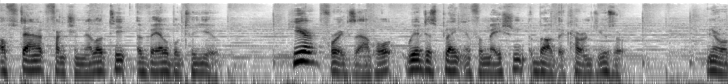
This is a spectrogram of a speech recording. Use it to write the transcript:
of standard functionality available to you. Here, for example, we are displaying information about the current user. In our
